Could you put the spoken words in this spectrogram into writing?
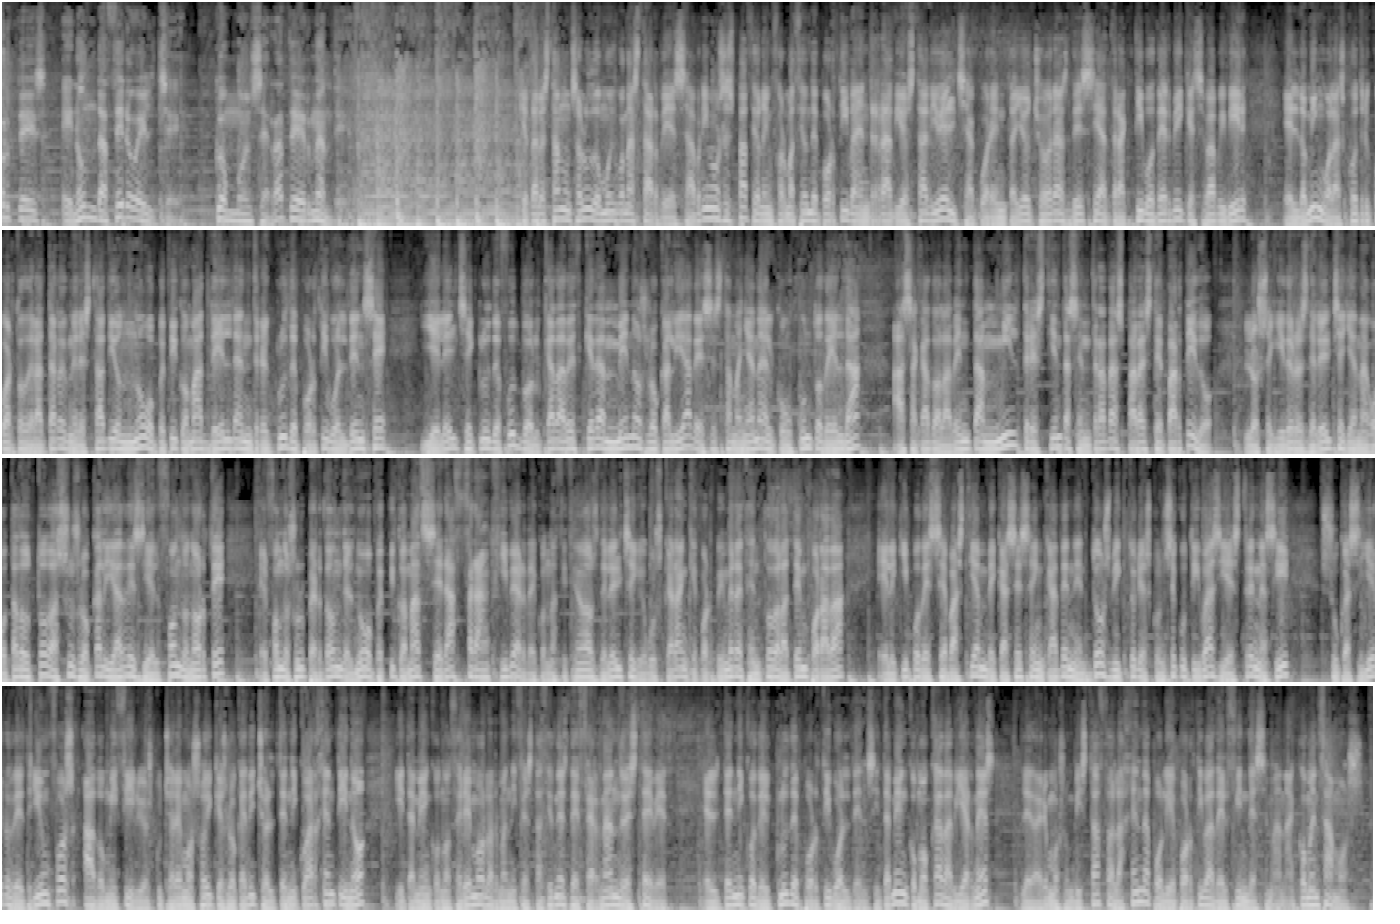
Deportes en Onda Cero Elche, con Monserrate Hernández. ¿Qué tal están? Un saludo, muy buenas tardes. Abrimos espacio a la información deportiva en Radio Estadio Elche a 48 horas de ese atractivo derby que se va a vivir el domingo a las 4 y cuarto de la tarde en el estadio Nuevo Pepico Mat de Elda entre el Club Deportivo Eldense y el Elche Club de Fútbol. Cada vez quedan menos localidades. Esta mañana el conjunto de Elda ha sacado a la venta 1.300 entradas para este partido. Los seguidores del Elche ya han agotado todas sus localidades y el fondo norte, el fondo sur, perdón, del Nuevo Pepico Amat será frangiverde con aficionados del Elche que buscarán que por primera vez en toda la temporada el equipo de Sebastián Becasesa encadene dos victorias consecutivas y estrene así su casillero de triunfos a domicilio. Escucharemos hoy qué es lo que ha dicho el técnico argentino y también conoceremos las manifestaciones de Fernando Estevez, el técnico del Club Deportivo Eldense. Y también, como cada viernes, le daremos un vistazo a la agenda polideportiva del fin de semana. Comenzamos.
